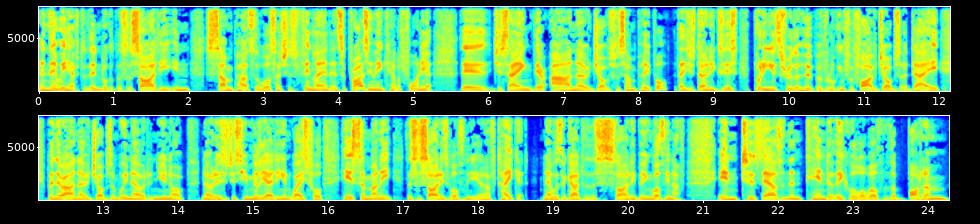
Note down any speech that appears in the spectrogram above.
And then we have to then look at the society in some parts of the world, such as Finland, and surprisingly in California, they're just saying there are no jobs for some people. They just don't exist. Putting you through the hoop of looking for five jobs a day when there are no jobs and we know it and you know, know it is just humiliating and wasteful. Here's some money. The society's wealthy enough. Take it. Now, with regard to the society being wealthy enough, in 2010, to equal the wealth of the bottom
